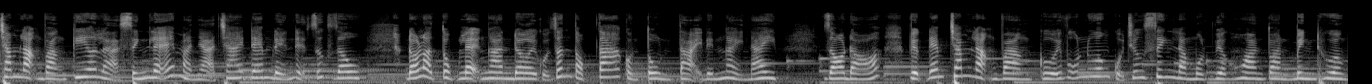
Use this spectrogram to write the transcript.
trăm lạng vàng kia là xính lễ mà nhà trai đem đến để rước dâu. Đó là tục lệ ngàn đời của dân tộc ta còn tồn tại đến ngày nay. Do đó, việc đem trăm lạng vàng cưới Vũ Nương của Trương Sinh là một việc hoàn toàn bình thường,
